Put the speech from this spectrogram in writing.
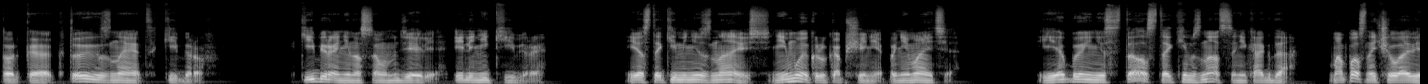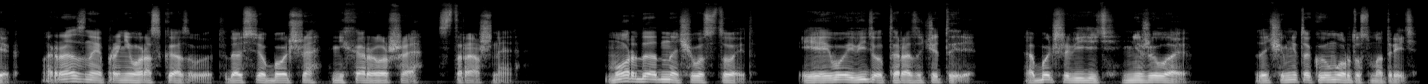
только кто их знает, киберов. Киберы они на самом деле или не киберы? Я с такими не знаюсь, не мой круг общения, понимаете? Я бы и не стал с таким знаться никогда. Опасный человек, Разное про него рассказывают, да все больше нехорошее, страшное. Морда одна чего стоит. Я его и видел-то раза четыре, а больше видеть не желаю. Зачем мне такую морду смотреть?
